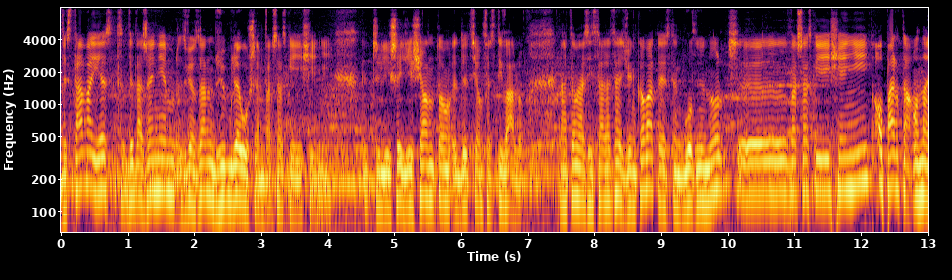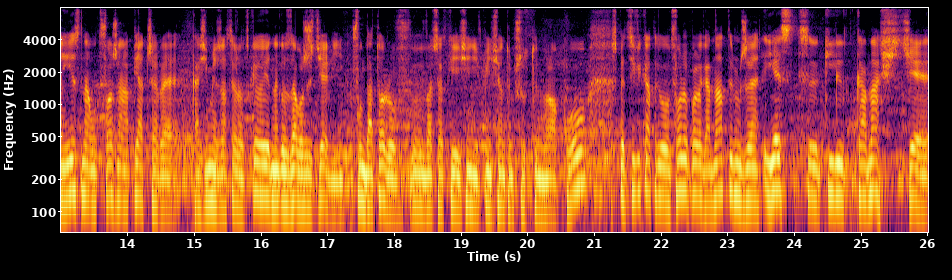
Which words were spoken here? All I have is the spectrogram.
Wystawa jest wydarzeniem związanym z jubileuszem Warszawskiej Jesieni, czyli 60. edycją festiwalu. Natomiast instalacja dźwiękowa to jest ten główny nurt yy, Warszawskiej Jesieni. Oparta ona jest na utworze A Piacere Kazimierza Serockiego, jednego z założycieli, fundatorów Warszawskiej Jesieni w 1956 roku. Specyfika tego utworu polega na tym, że jest y, kilkanaście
